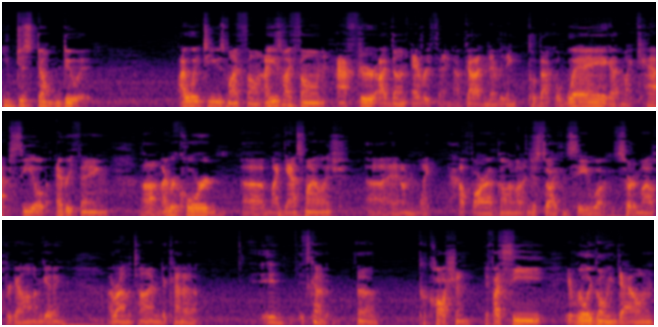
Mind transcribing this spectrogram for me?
you just don't do it. I wait to use my phone. I use my phone after I've done everything. I've gotten everything put back away. I got my cap sealed, everything. Um, I record uh, my gas mileage uh, and like how far I've gone, just so I can see what sort of miles per gallon I'm getting around the time to kind of. It, it's kind of uh, precaution if I see it really going down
